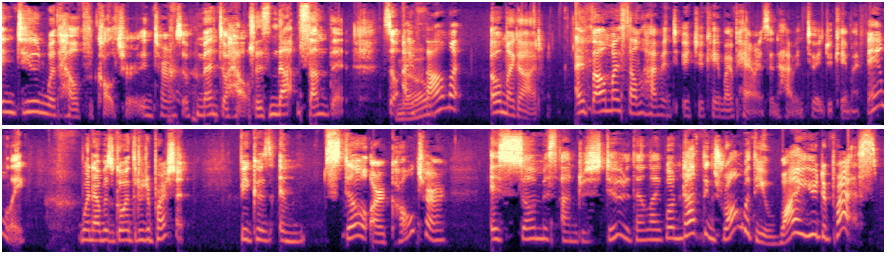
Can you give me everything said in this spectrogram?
in tune with health culture in terms of mental health. It's not something. So I found my oh my god, I found myself having to educate my parents and having to educate my family when I was going through depression because in, still our culture is so misunderstood. They're like, well, nothing's wrong with you. Why are you depressed?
